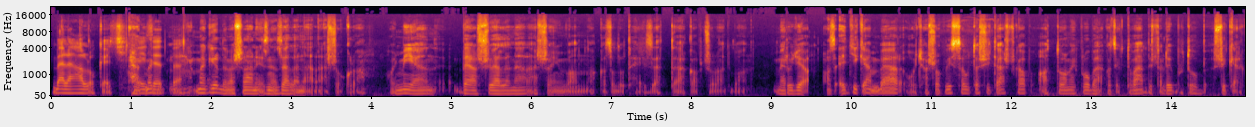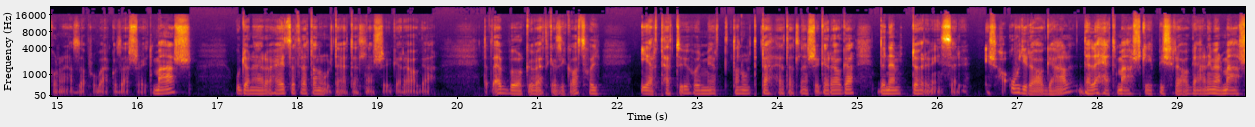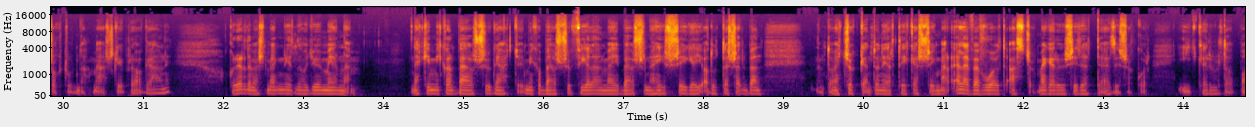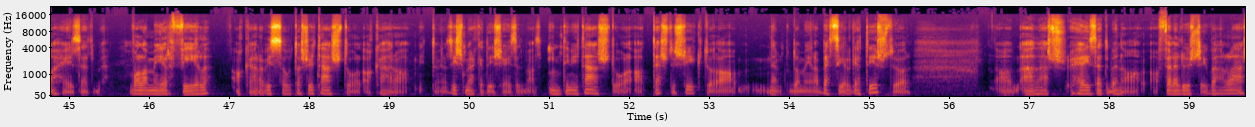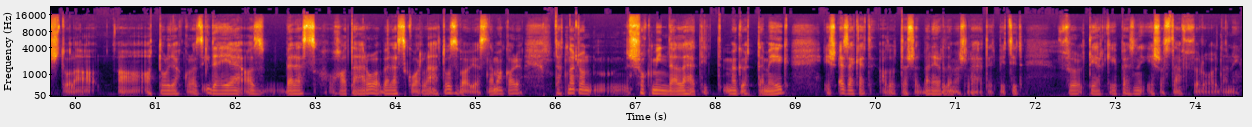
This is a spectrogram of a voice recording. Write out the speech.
beleállok egy hát helyzetbe. Meg, meg érdemes ránézni az ellenállásokra, hogy milyen belső ellenállásaim vannak az adott helyzettel kapcsolatban. Mert ugye az egyik ember, hogyha sok visszautasítást kap, attól még próbálkozik tovább, és előbb-utóbb sikerkoronázza a próbálkozásait. Más ugyanerre a helyzetre tanult tehetetlenséggel reagál. Tehát ebből következik az, hogy érthető, hogy miért tanult tehetetlenséggel reagál, de nem törvényszerű. És ha úgy reagál, de lehet másképp is reagálni, mert mások tudnak másképp reagálni, akkor érdemes megnézni, hogy ő miért nem neki mik a belső gátjai, mik a belső félelmei, belső nehézségei adott esetben, nem tudom, egy csökkent önértékesség már eleve volt, azt csak megerősítette ez, és akkor így került abba a helyzetbe. Valamiért fél, akár a visszautasítástól, akár a, mit tudom, az ismerkedési helyzetben az intimitástól, a testiségtől, a nem tudom én, a beszélgetéstől, a állás helyzetben a, a felelősségvállalástól, a, a, attól, hogy akkor az ideje az be lesz határolva, be lesz korlátozva, ő ezt nem akarja. Tehát nagyon sok minden lehet itt mögötte még, és ezeket adott esetben érdemes lehet egy picit föltérképezni, és aztán föloldani.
